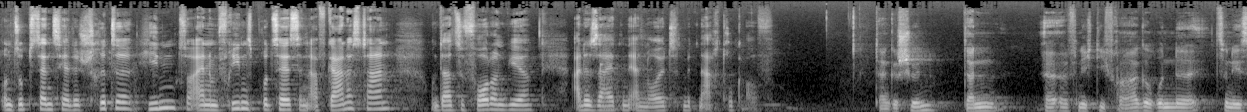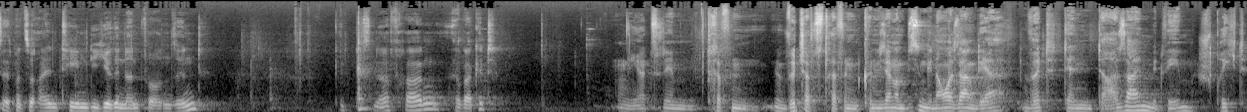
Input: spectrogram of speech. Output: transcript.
und substanzielle Schritte hin zu einem Friedensprozess in Afghanistan. Und dazu fordern wir alle Seiten erneut mit Nachdruck auf. Dankeschön. Dann eröffne ich die Fragerunde zunächst erstmal zu allen Themen, die hier genannt worden sind. Gibt es Nachfragen? Herr Wackett. Ja, zu dem Treffen, dem Wirtschaftstreffen, können Sie da noch ein bisschen genauer sagen, wer wird denn da sein, mit wem spricht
